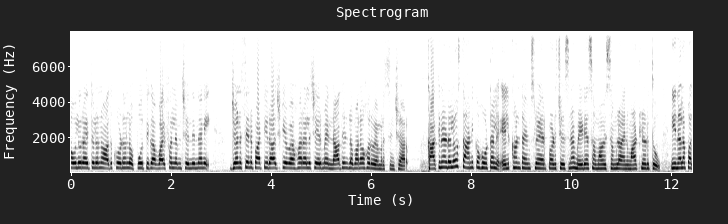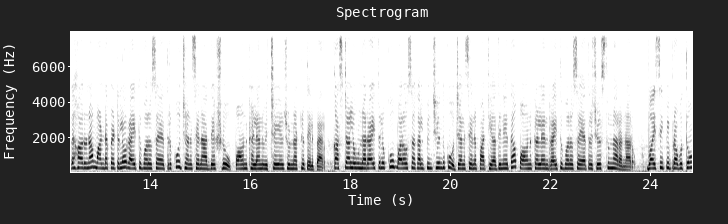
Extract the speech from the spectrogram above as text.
కౌలు రైతులను ఆదుకోవడంలో పూర్తిగా వైఫల్యం చెందిందని జనసేన పార్టీ రాజకీయ వ్యవహారాల చైర్మన్ నాదెండ్ల మనోహర్ విమర్శించారు. కాకినాడలో స్థానిక హోటల్ ఎల్కాన్ టైమ్స్లో ఏర్పాటు చేసిన మీడియా సమావేశంలో ఆయన మాట్లాడుతూ ఈ నెల పదహారున మండపేటలో రైతు భరోసా యాత్రకు జనసేన అధ్యక్షుడు పవన్ కళ్యాణ్ విచ్చేయుచున్నట్లు తెలిపారు. కష్టాలు ఉన్న రైతులకు భరోసా కల్పించేందుకు జనసేన పార్టీ అధినేత పవన్ కళ్యాణ్ రైతు భరోసా యాత్ర చేస్తున్నారన్నారు. వైసీపీ ప్రభుత్వం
